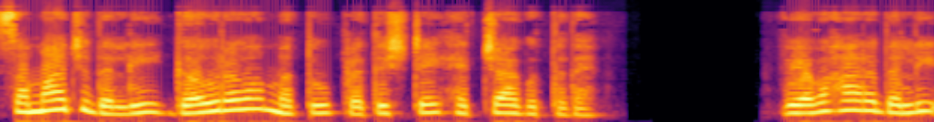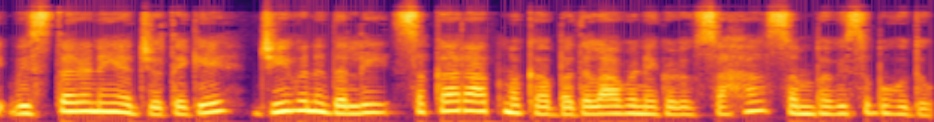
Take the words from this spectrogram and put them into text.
ಸಮಾಜದಲ್ಲಿ ಗೌರವ ಮತ್ತು ಪ್ರತಿಷ್ಠೆ ಹೆಚ್ಚಾಗುತ್ತದೆ. ವ್ಯವಹಾರದಲ್ಲಿ ವಿಸ್ತರಣೆಯ ಜೊತೆಗೆ ಜೀವನದಲ್ಲಿ ಸಕಾರಾತ್ಮಕ ಬದಲಾವಣೆಗಳು ಸಹ ಸಂಭವಿಸಬಹುದು.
